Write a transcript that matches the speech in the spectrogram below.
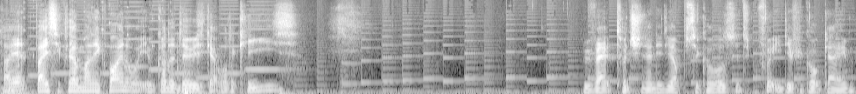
So yeah, basically on Manic Miner what you've got to do is get all the keys. Without touching any of the obstacles, it's a pretty difficult game.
